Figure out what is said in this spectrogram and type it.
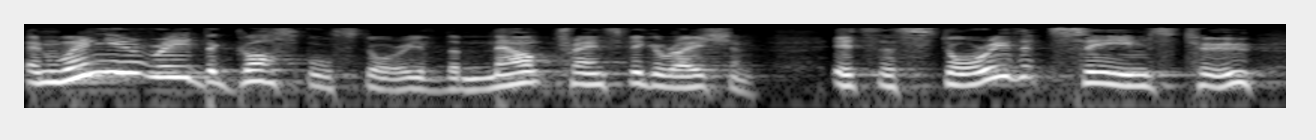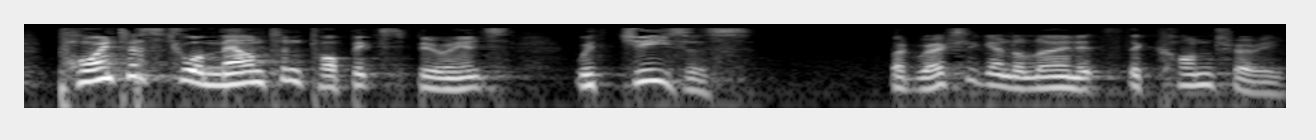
And when you read the gospel story of the Mount Transfiguration, it's a story that seems to point us to a mountaintop experience with Jesus. but we're actually going to learn it's the contrary.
